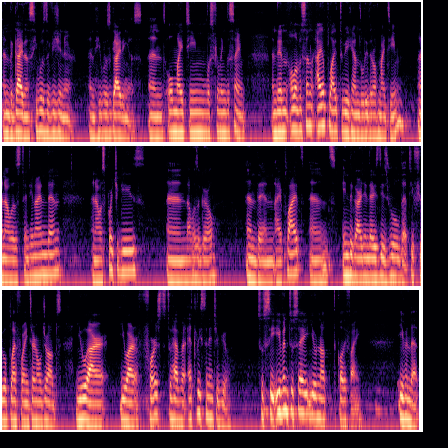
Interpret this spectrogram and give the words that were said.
and the guidance. He was the visionary and he was guiding us. And all my team was feeling the same. And then all of a sudden I applied to become the leader of my team. And I was 29 then, and I was Portuguese, and I was a girl. And then I applied, and in the Guardian there is this rule that if you apply for internal jobs, you are you are forced to have a, at least an interview to see, even to say you're not qualifying, mm-hmm. even that.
